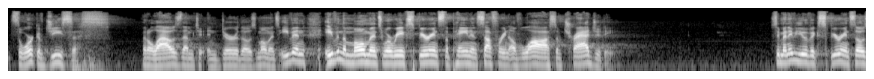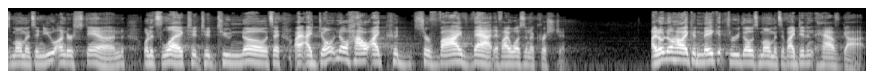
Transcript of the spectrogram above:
it's the work of Jesus that allows them to endure those moments, even, even the moments where we experience the pain and suffering of loss, of tragedy. See, many of you have experienced those moments and you understand what it's like to, to, to know and say, I, I don't know how I could survive that if I wasn't a Christian. I don't know how I could make it through those moments if I didn't have God.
